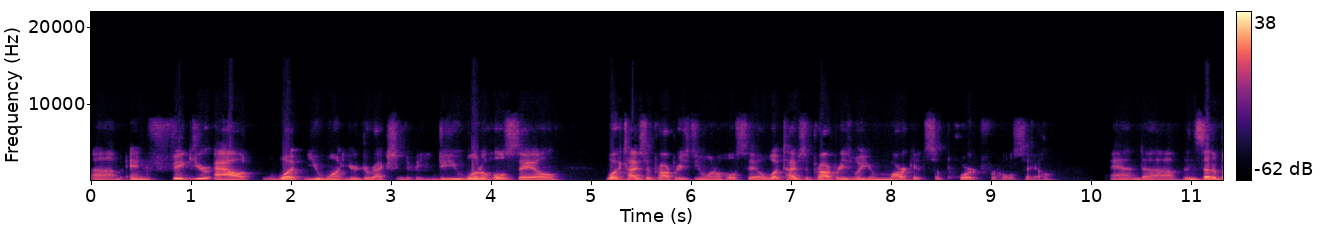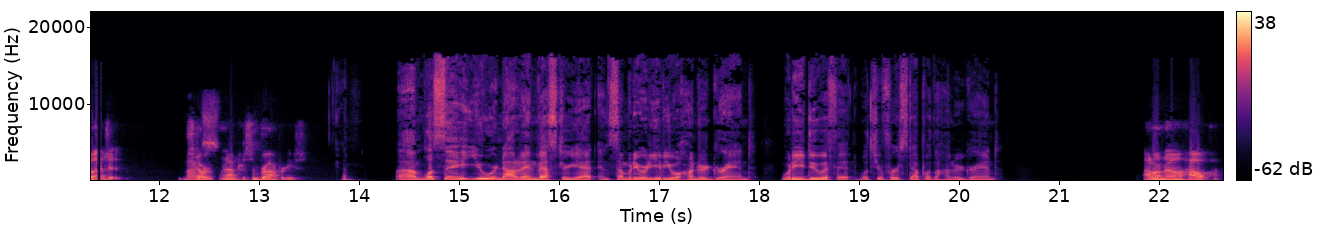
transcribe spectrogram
Um, and figure out what you want your direction to be. Do you want to wholesale? What types of properties do you want to wholesale? What types of properties will your market support for wholesale? And uh, then set a budget. Nice. Start going after some properties. Um, let's say you were not an investor yet, and somebody were to give you a hundred grand. What do you do with it? What's your first step with a hundred grand? I don't know how.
